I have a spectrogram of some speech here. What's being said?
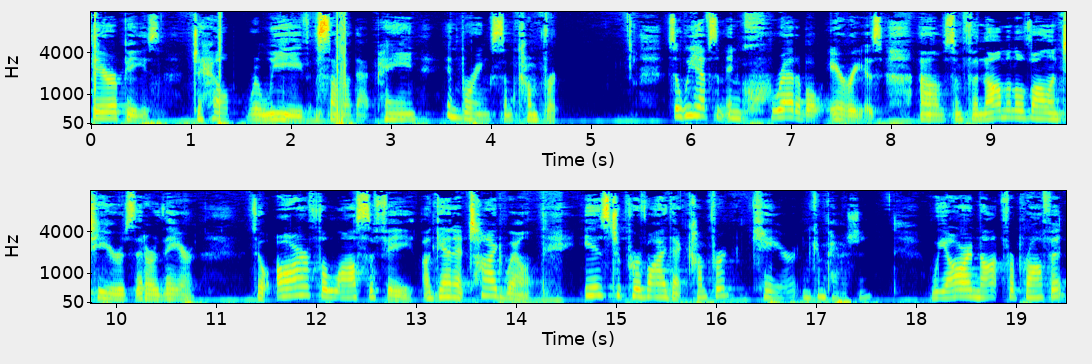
therapies to help relieve some of that pain and bring some comfort. So we have some incredible areas, um, some phenomenal volunteers that are there. So our philosophy, again at Tidewell, is to provide that comfort, care, and compassion we are not for profit,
